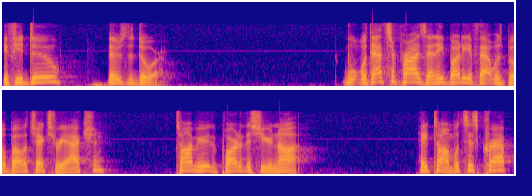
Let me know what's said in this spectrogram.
If you do, there's the door. Would that surprise anybody if that was Bill Belichick's reaction? Tom, you're either part of this or you're not. Hey, Tom, what's this crap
